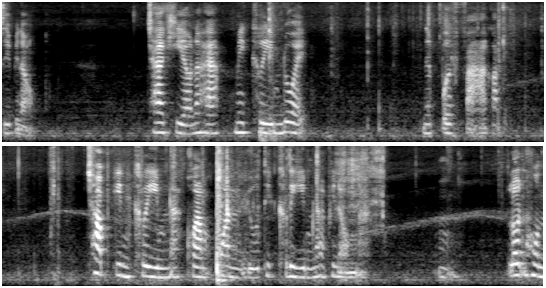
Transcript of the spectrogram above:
สิพี่น้อง ชาเขียวนะคะ มีครีมด้วย เดี๋ยวเปิดฝาก่อน ชอบกินครีมนะ ความอ้วนอยู่ที่ครีมนะพี่น้องนะลดหุ่น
